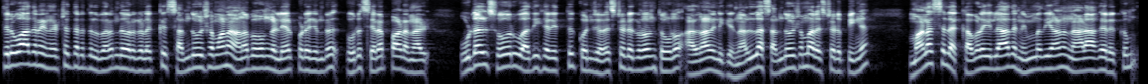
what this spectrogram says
திருவாதிரை நட்சத்திரத்தில் பிறந்தவர்களுக்கு சந்தோஷமான அனுபவங்கள் ஏற்படுகின்ற ஒரு சிறப்பான நாள். உடல் சோர்வு அதிகரித்து கொஞ்சம் ரெஸ்ட் எடுக்கணும்னு தோணும். அதனால் இன்றைக்கி நல்லா சந்தோஷமாக ரெஸ்ட் எடுப்பீங்க. மனசில் கவலை இல்லாத நிம்மதியான நாளாக இருக்கும்.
